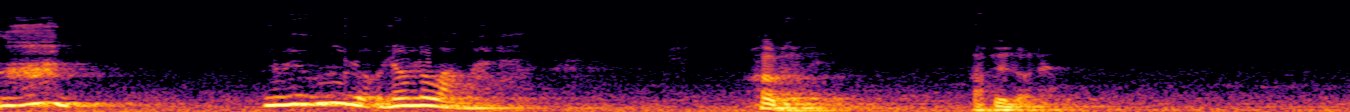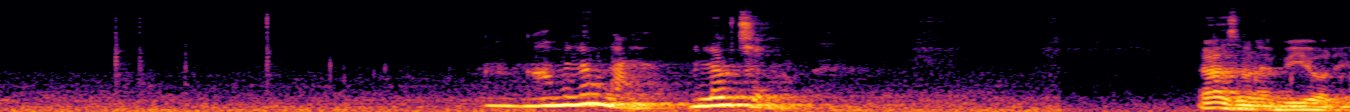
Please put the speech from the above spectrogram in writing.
ငါຫນွေဦးလို့အလုပ်လုပ်ရမှာလားဟုတ်တယ်လေဘာဖြစ်လို့လဲငါမလုပ်နိုင်ဘူးမလုပ်ချင်ဘူးအဲ့ဒါဆိုလည်းပြီးရောလေ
